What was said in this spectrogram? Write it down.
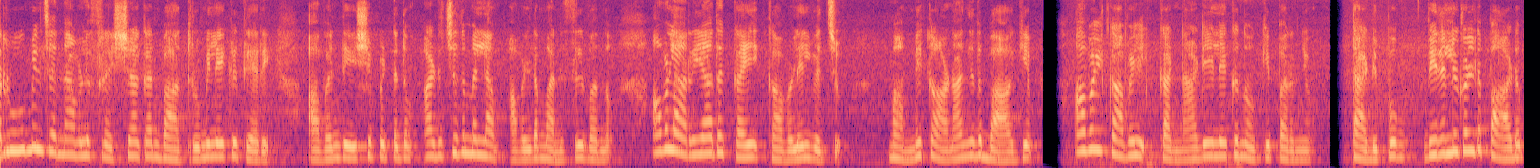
റൂമിൽ ചെന്ന് അവൾ ഫ്രഷ് ആക്കാൻ ബാത്റൂമിലേക്ക് കയറി. അവൻ ദേഷ്യപ്പെട്ടതും അടിച്ചതുമെല്ലാം അവളുടെ മനസ്സിൽ വന്നു. അവൾ അറിയാതെ കൈ കവളിൽ വെച്ചു. മമ്മി കാണാഞ്ഞത് ഭാഗ്യം. അവൾ കവൾ കണ്ണാടിയിലേക്ക് നോക്കി പറഞ്ഞു. തടിപ്പും വിരലുകളുടെ പാടും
